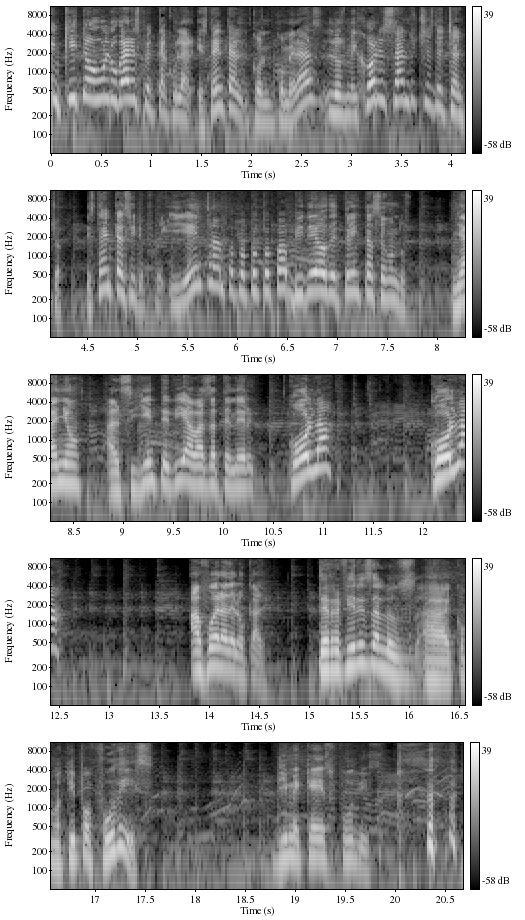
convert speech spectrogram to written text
en Quito un lugar espectacular. Está en tal, comerás los mejores sándwiches de chancho. Está en tal sitio. Y entran, pa, pa, video de 30 segundos. Ñaño, al siguiente día vas a tener cola, cola, afuera del local. ¿Te refieres a los, a como tipo foodies? Dime qué es foodies.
